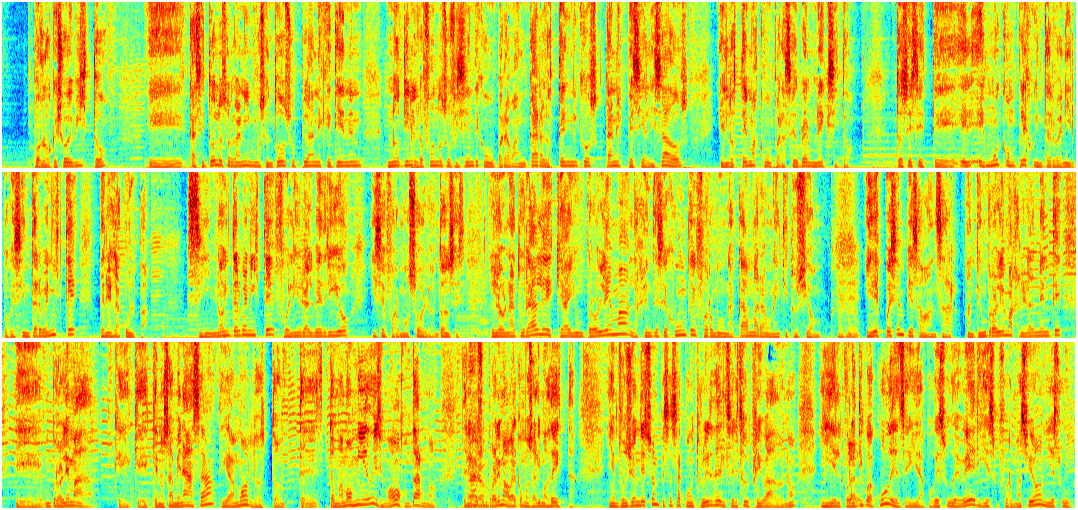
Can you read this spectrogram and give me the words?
por lo que yo he visto, eh, casi todos los organismos en todos sus planes que tienen no tienen los fondos suficientes como para bancar a los técnicos tan especializados en los temas como para asegurar un éxito. Entonces este, e, es muy complejo intervenir, porque si interveniste tenés la culpa. Si no interveniste, fue libre albedrío y se formó solo. Entonces, lo natural es que hay un problema, la gente se junta y forma una cámara, una institución. Y después empieza a avanzar. Ante un problema, generalmente, eh, un problema que, nos amenaza, digamos, los tomamos miedo y decimos, vamos a juntarnos, tenemos un problema, a ver cómo salimos de esta. Y en función de eso empezás a construir desde el sector privado, ¿no? Y el político acude enseguida, porque es su deber y es su formación y es su,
